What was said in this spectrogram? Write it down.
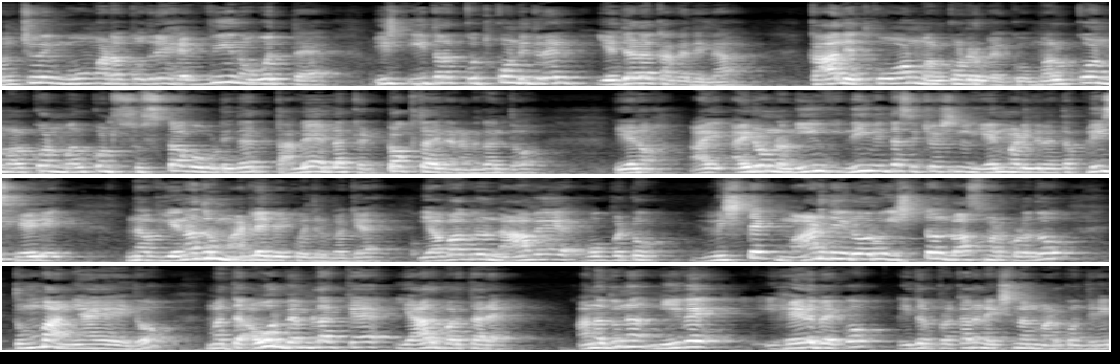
ಒಂಚೂರು ಮೂವ್ ಮಾಡಕ್ ಹೋದ್ರೆ ಹೆವಿ ನೋವುತ್ತೆ. ಇಷ್ಟ ಈ ತರ ಕುತ್ಕೊಂಡಿದ್ರೆ ಎದ್ದೇಳಕ್ ಆಗೋದಿಲ್ಲ ಕಾಲ್ ಎತ್ಕೊಂಡ್ ಮಲ್ಕೊಂಡಿರ್ಬೇಕು. ಮಲ್ಕೊಂಡು ಮಲ್ಕೊಂಡು ಮಲ್ಕೊಂಡು ಸುಸ್ತಾಗಿ ಹೋಗ್ಬಿಟ್ಟಿದೆ ತಲೆ ಎಲ್ಲ ಕೆಟ್ಟೋಗ್ತಾ ಇದೆ ನನಗಂತೂ. ಏನೋ ಐ ಐ ಡೋಂಟ್ ನೋ ನೀವು ನೀವ್ ಇಂಥ ಸಿಚುವೇಶನ್ ಏನು ಮಾಡಿದ್ರಿ ಅಂತ ಪ್ಲೀಸ್ ಹೇಳಿ. ನಾವು ಏನಾದರೂ ಮಾಡ್ಲೇಬೇಕು ಇದ್ರ ಬಗ್ಗೆ. ಯಾವಾಗಲೂ ನಾವೇ ಹೋಗ್ಬಿಟ್ಟು ಮಿಸ್ಟೇಕ್ ಮಾಡದೇ ಇರೋರು ಇಷ್ಟೊಂದು ಲಾಸ್ ಮಾಡ್ಕೊಳ್ಳೋದು ತುಂಬಾ ಅನ್ಯಾಯ ಇದು. ಮತ್ತೆ ಅವ್ರ ಬೆಂಬಲಕ್ಕೆ ಯಾರು ಬರ್ತಾರೆ ಅನ್ನೋದನ್ನ ನೀವೇ ಹೇಳಬೇಕು, ಇದ್ರ ಪ್ರಕಾರ ನೆಕ್ಸ್ಟ್ ನಾನು ಮಾಡ್ಕೊತೀನಿ.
